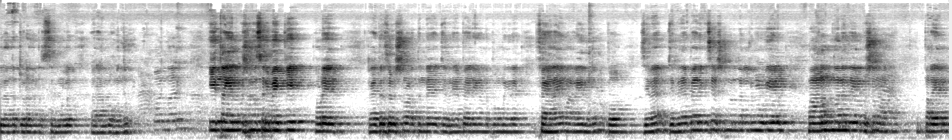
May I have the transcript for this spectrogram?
അങ്ങനത്തെ സിനിമകൾ വരാൻ പോകുന്നു. ഈ തയ്യൽ എന്ന സിനിമയ്ക്ക് നമ്മുടെ ഗായത്രി സുരേഷ് പടത്തിന്റെ ജമിന പേര് കണ്ടപ്പോൾ ഭയങ്കര ഫാനായി മാറിയിരുന്നു. അപ്പോൾ ജമ ജമിന പേരയ്ക്ക് ശേഷം ഒരു നല്ലൊരു മൂവിയായി മാറും തന്നെ തയ്യൽ കൃഷ്ണ പറയാം.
